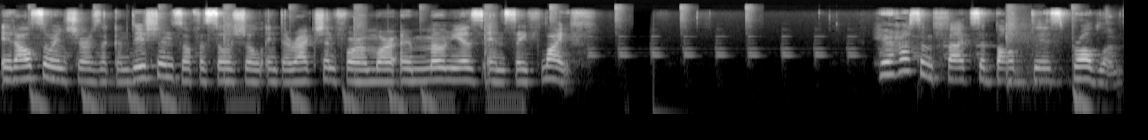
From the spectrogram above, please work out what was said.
It also ensures the conditions of a social interaction for a more harmonious and safe life. Here are some facts about this problem.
